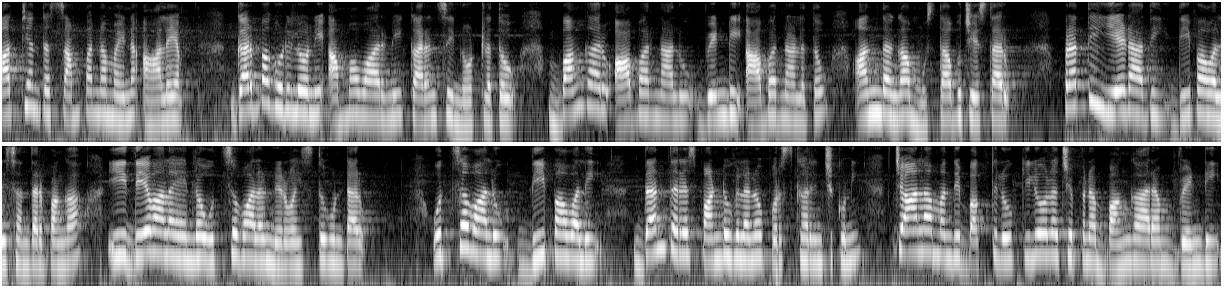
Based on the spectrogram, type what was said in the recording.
అత్యంత సంపన్నమైన ఆలయం. గర్భగుడిలోని అమ్మవారిని కరెన్సీ నోట్లతో బంగారు ఆభరణాలు వెండి ఆభరణాలతో అందంగా ముస్తాబు చేస్తారు. ప్రతి ఏడాది దీపావళి సందర్భంగా ఈ దేవాలయంలో ఉత్సవాలను నిర్వహిస్తూ ఉంటారు. ఉత్సవాలు దీపావళి ధన్తెరస్ పండుగలను పురస్కరించుకుని చాలామంది భక్తులు కిలోల చెప్పిన బంగారం వెండి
